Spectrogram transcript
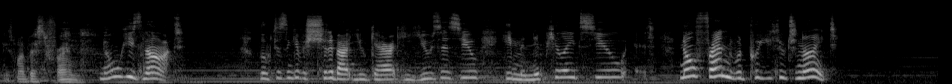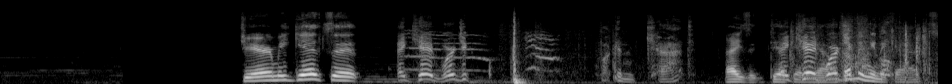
He's my best friend. No, he's not. Luke doesn't give a shit about you, Garrett. He uses you, he manipulates you. No friend would put you through tonight. Jeremy gets it. Hey, kid, where'd you. Fucking cat? Ah, he's a dick. Hey, kid, anyhow. where'd you- Don't mean the cats.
